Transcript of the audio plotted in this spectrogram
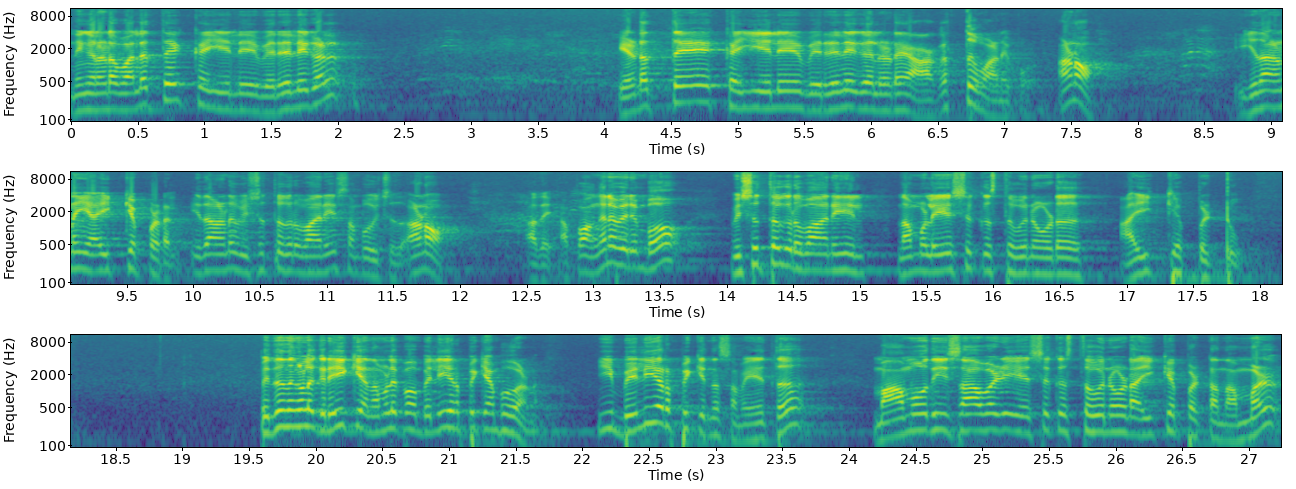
നിങ്ങളുടെ വലത്തെ കൈയിലെ വിരലുകൾ ഇടത്തെ കൈയിലെ വിരലുകളുടെ അകത്തുമാണിപ്പോൾ. ആണോ? ഇതാണ് ഈ ഐക്യപ്പെടൽ. ഇതാണ് വിശുദ്ധ കുർബാനയിൽ സംഭവിച്ചത്. ആണോ? അതെ. അപ്പോൾ അങ്ങനെ വരുമ്പോൾ വിശുദ്ധ കുർബാനയിൽ നമ്മൾ യേശു ക്രിസ്തുവിനോട് ഐക്യപ്പെട്ടു ഇത് നിങ്ങൾ ഗ്രഹിക്കുക. നമ്മളിപ്പോൾ ബലിയർപ്പിക്കാൻ പോവുകയാണ് ഈ ബലിയർപ്പിക്കുന്ന സമയത്ത് മാമോദീസ വഴി യേശുക്രിസ്തുവിനോട് ഐക്യപ്പെട്ട നമ്മൾ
